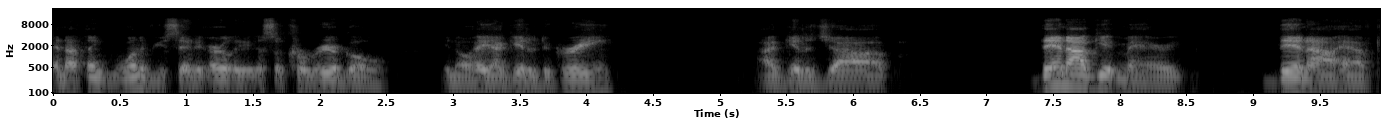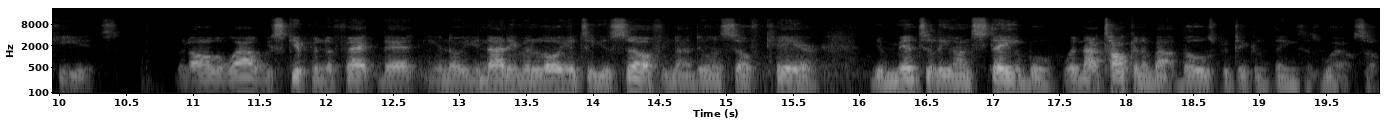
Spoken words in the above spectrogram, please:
And I think one of you said it earlier. It's a career goal. You know, hey, I get a degree, I get a job, then I'll get married, then I'll have kids. But all the while, we're skipping the fact that you know you're not even loyal to yourself. You're not doing self care. You're mentally unstable. We're not talking about those particular things as well. So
